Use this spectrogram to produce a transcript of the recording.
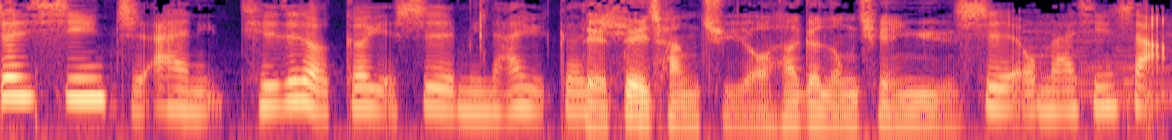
真心只爱你，其实这首歌也是闽南语歌曲，对对唱曲哦，他跟龙千玉，是我们来欣赏。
